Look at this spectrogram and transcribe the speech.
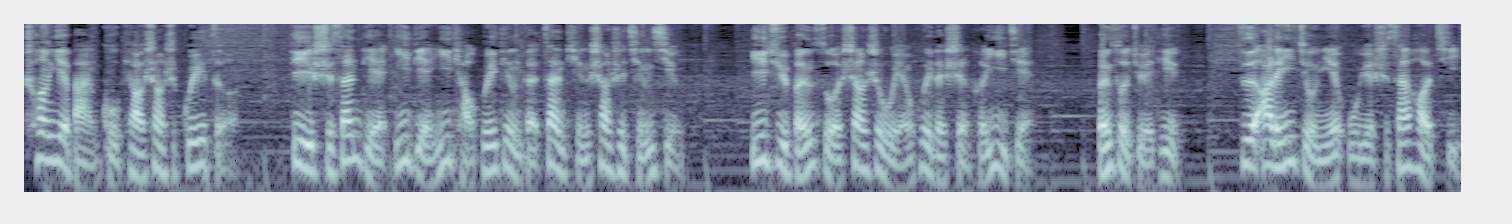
创业板股票上市规则第十三点一点一条规定的暂停上市情形。依据本所上市委员会的审核意见，本所决定自二零一九年五月十三号起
